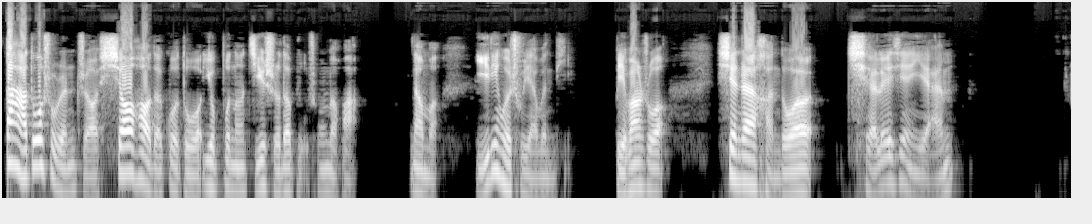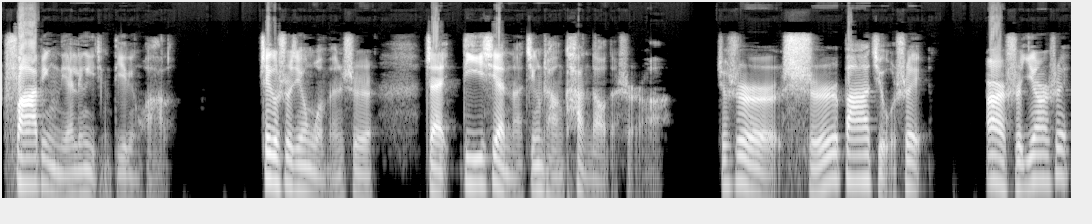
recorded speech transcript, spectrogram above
大多数人只要消耗的过多又不能及时的补充的话，那么一定会出现问题。比方说，现在很多前列腺炎发病年龄已经低龄化了，这个事情我们是在第一线呢经常看到的事儿啊，就是十八九岁、二十一二岁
